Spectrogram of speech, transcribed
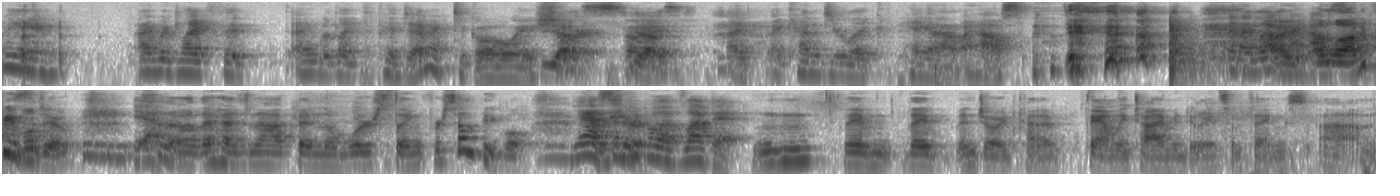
mean, I would like the I would like the pandemic to go away, sure. Yes, but yes. I, I kind of do like hanging out at my house, and I love my house. a lot now, of people so- do. Yeah. So that has not been the worst thing for some people. Yeah, some sure. people have loved it. Mm-hmm. They've they've enjoyed kind of family time and doing some things. Um,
